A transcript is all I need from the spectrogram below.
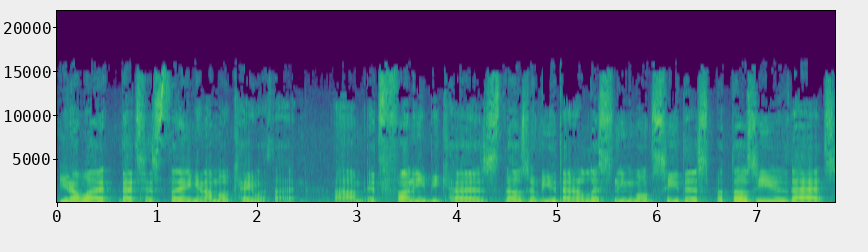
you know what? That's his thing, and I'm okay with that. Um, it's funny because those of you that are listening won't see this, but those of you that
